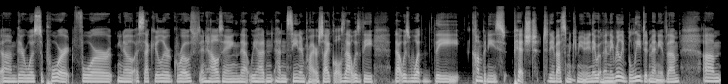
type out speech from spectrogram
um, there was support for, you know, a secular growth in housing that we hadn't hadn't seen in prior cycles. That was the that was what the companies pitched to the investment community, and they mm-hmm. and they really believed it. Many of them. Um,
